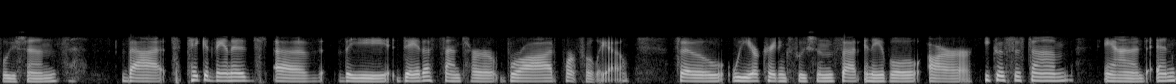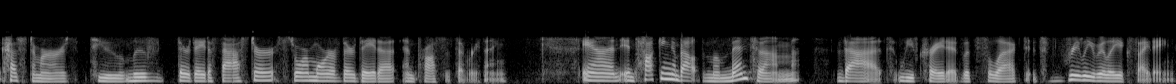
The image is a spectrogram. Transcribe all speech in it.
solutions that take advantage of the data center broad portfolio. So we are creating solutions that enable our ecosystem and end customers to move their data faster, store more of their data, and process everything. And in talking about the momentum that we've created with Select, it's really, really exciting.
